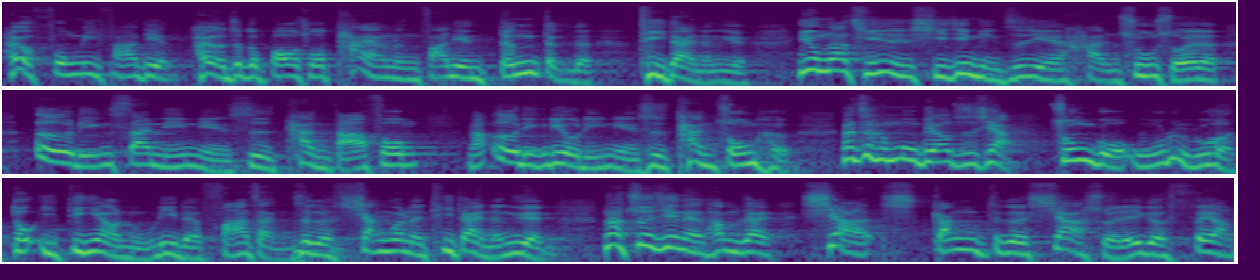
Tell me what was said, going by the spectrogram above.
还有风力发电，还有这个包括说太阳能发电等等的替代能源。因为我们知道，其实习近平之前喊出所谓的二零三零年是碳达峰，那二零六零年是碳中和。那这个目标之下，中国无论如何都一定要努力的发展这个相关的替代能源。那最近呢，他们在下刚这个下水了一个非常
